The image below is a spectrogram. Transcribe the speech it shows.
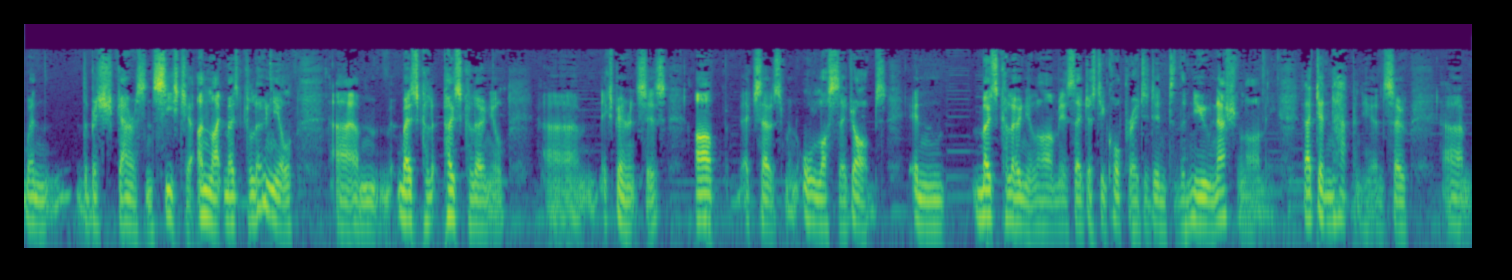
when the British garrison ceased here, unlike most colonial, um, most col- post-colonial um, experiences, our ex-servicemen all lost their jobs in most colonial armies, they're just incorporated into the new national army. That didn't happen here, and so. Um,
